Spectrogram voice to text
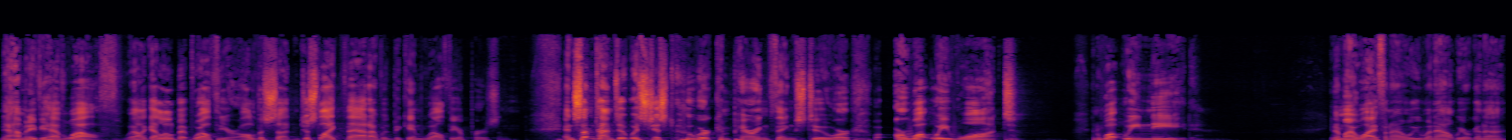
Now, how many of you have wealth? Well, I got a little bit wealthier all of a sudden. Just like that, I became a wealthier person. And sometimes it was just who we're comparing things to or, or what we want and what we need. You know, my wife and I, we went out, we were going to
